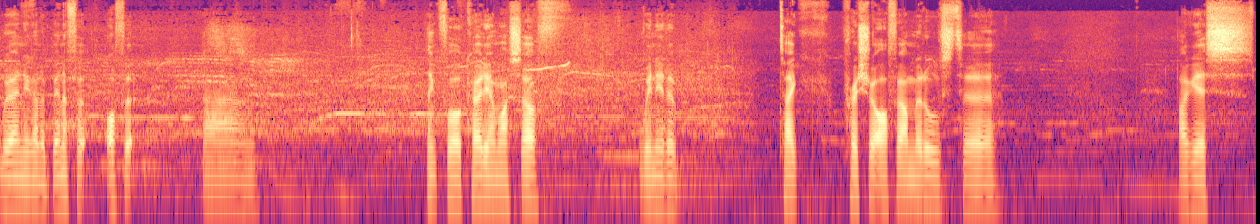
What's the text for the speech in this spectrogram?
we're only going to benefit off it. Um, I think for Kodi and myself, we need to take pressure off our middles to, I guess,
